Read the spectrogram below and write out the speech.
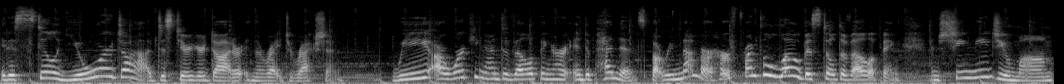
It is still your job to steer your daughter in the right direction. We are working on developing her independence, but remember, her frontal lobe is still developing, and she needs you, mom,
